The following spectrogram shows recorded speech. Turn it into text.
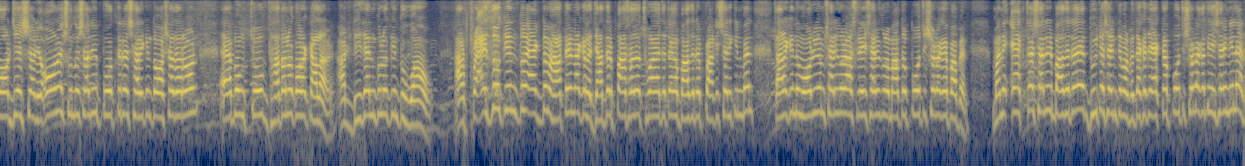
গর্জের শাড়ি, অনেক সুন্দর শাড়ি, প্রত্যেকটা শাড়ি কিন্তু অসাধারণ এবং চোখ ধাঁধানো করা কালার আর ডিজাইনগুলো কিন্তু ওয়াও আর প্রাইসও কিন্তু একদম হাতে না গেলে যাদের পাঁচ হাজার, ছয় হাজার টাকা বাজেটে পার্টি শাড়ি কিনবেন, তারা কিন্তু মরিয়ম শাড়িগুলো আসলে এই শাড়িগুলো মাত্র পঁচিশশো টাকায় পাবেন। মানে একটা শাড়ির বাজেটে দুইটা শাড়ি নিতে পারবেন। দেখা যায় একটা পঁচিশশো টাকা দিয়ে এই শাড়ি নিলেন,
